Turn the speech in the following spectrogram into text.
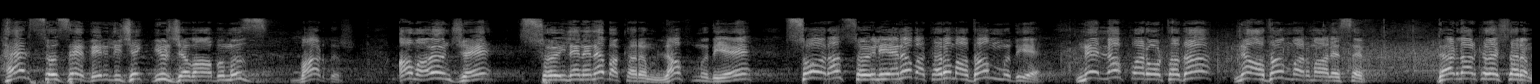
her söze verilecek bir cevabımız vardır. Ama önce söylenene bakarım laf mı diye, sonra söyleyene bakarım adam mı diye. Ne laf var ortada, ne adam var maalesef. Değerli arkadaşlarım,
